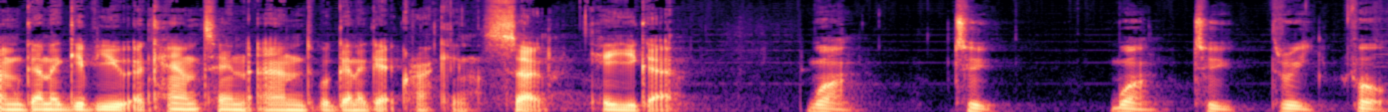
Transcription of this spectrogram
I'm going to give you a count in and we're going to get cracking. So here you go. One, two, one, two, three, four.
